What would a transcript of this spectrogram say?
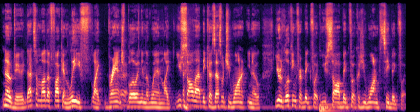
No, dude, that's a motherfucking leaf, like branch blowing in the wind. Like you saw that because that's what you wanted. You know, you're looking for Bigfoot. You saw Bigfoot because you wanted to see Bigfoot.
